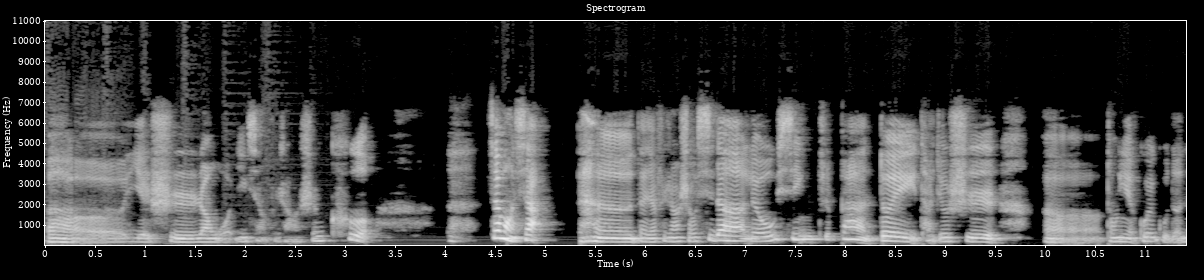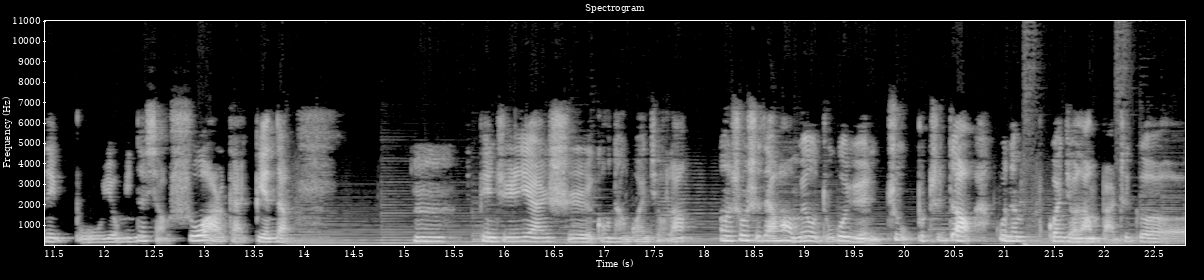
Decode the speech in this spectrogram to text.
呃，也是让我印象非常深刻。再往下，大家非常熟悉的《流星之绊》，对，它就是。呃，东野圭吾的那部有名的小说而改编的，嗯，编剧依然是宫藤官九郎。嗯，说实在话，我没有读过原著，不知道宫藤官九郎把这个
